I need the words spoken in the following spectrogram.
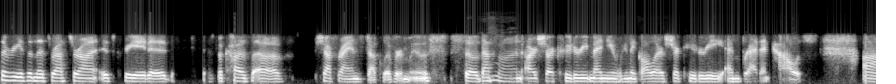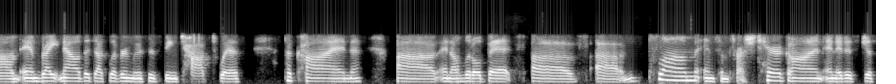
the reason this restaurant is created is because of Chef Ryan's duck liver mousse. So that's Ooh. on our charcuterie menu. We make all our charcuterie and bread in house. Um, and right now, the duck liver mousse is being topped with pecan uh, and a little bit of um, plum and some fresh tarragon, and it is just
